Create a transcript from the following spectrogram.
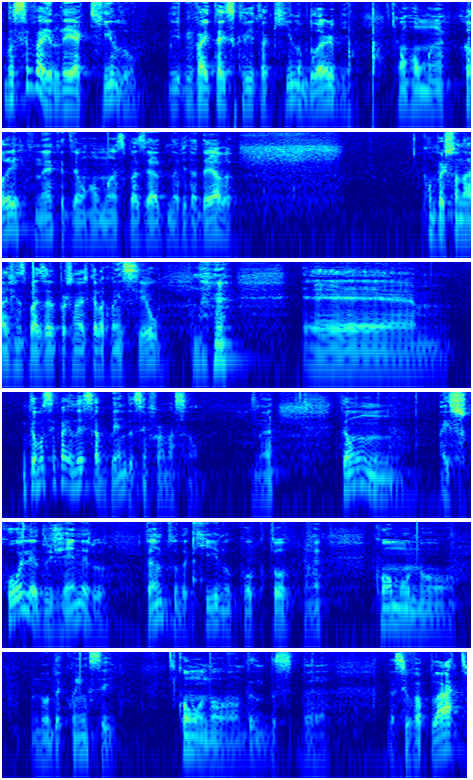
você vai ler aquilo e vai estar escrito aqui no blurb que é um romance clé, né? Quer dizer, um romance baseado na vida dela, com personagens baseados no personagem que ela conheceu. Né? É... Então você vai ler sabendo essa informação, né? Então a escolha do gênero, tanto daqui no Cocteau, né, como no, no The Quincy, como no da, da, da Silva Plath,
